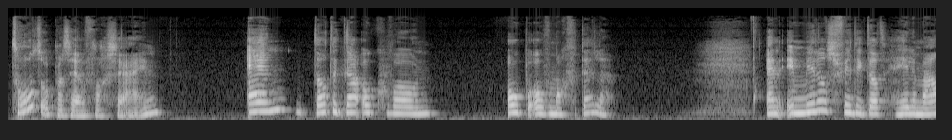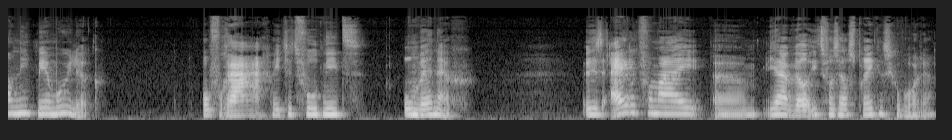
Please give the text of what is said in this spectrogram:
trots op mezelf mag zijn. En dat ik daar ook gewoon open over mag vertellen. En inmiddels vind ik dat helemaal niet meer moeilijk of raar. Weet je, het voelt niet onwennig. Het is eigenlijk voor mij um, ja, wel iets vanzelfsprekends geworden.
